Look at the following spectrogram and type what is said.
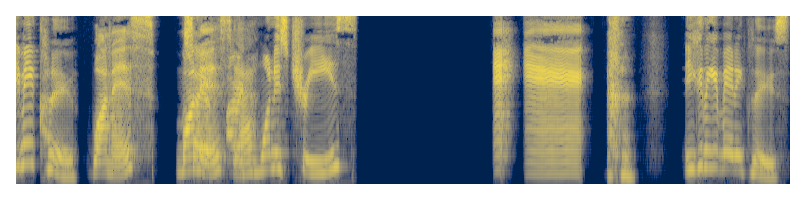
Give me a clue. One is. One So, is. Uh, yeah. one is trees. Are you going to give me any clues,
